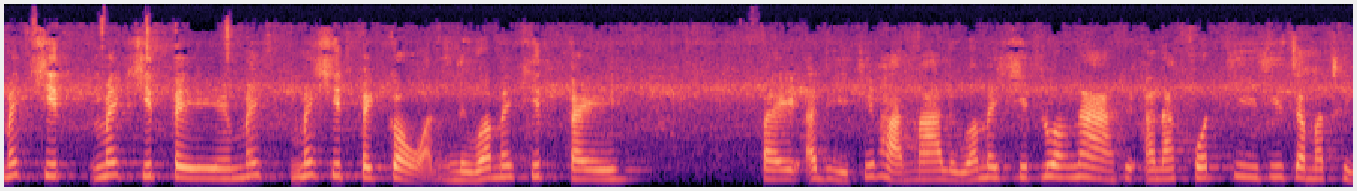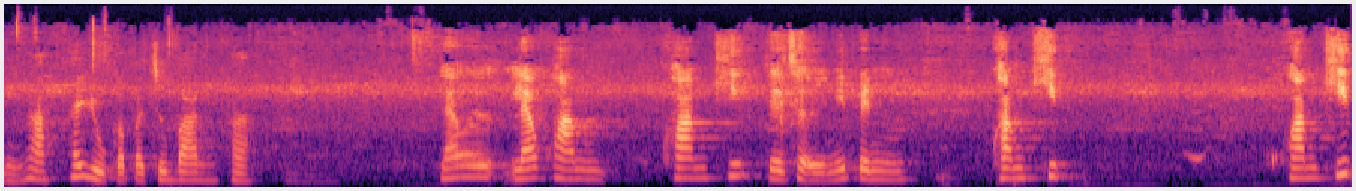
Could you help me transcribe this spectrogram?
ไม่คิดไม่คิดไปไม่ไม่คิดไปก่อน หรือว่าไม่คิดไปไปอดีตที่ผ่านมาหรือว่าไม่คิดล่วงหน้าถึงอนาคตที่ที่จะมาถึงค่ะ ให้อยู่กับปัจจุบันค่ะ แล้วแล้วความความคิดเฉยๆนี่เป็นความคิด ความคิด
